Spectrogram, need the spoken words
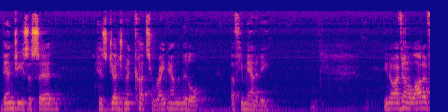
Then Jesus said, his judgment cuts right down the middle of humanity. You know, I've done a lot of,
